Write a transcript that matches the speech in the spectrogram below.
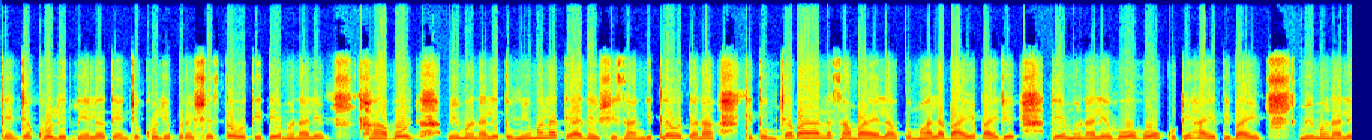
त्यांच्या खोलीत नेलं त्यांची खोली प्रशस्त होती. ते म्हणाले हा बोल. मी म्हणाले तुम्ही मला त्या दिवशी सांगितलं होतं ना की तुमच्या बाळाला सांभाळायला तुम्हाला बाई पाहिजे. ते म्हणाले हो हो कुठे आहे ती बाई? मी म्हणाले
